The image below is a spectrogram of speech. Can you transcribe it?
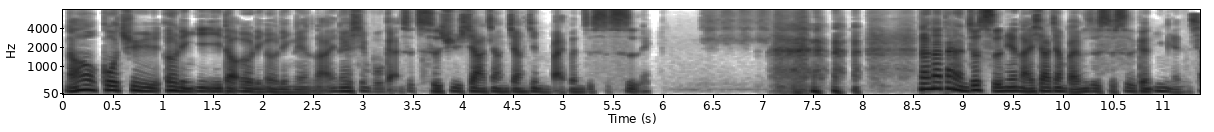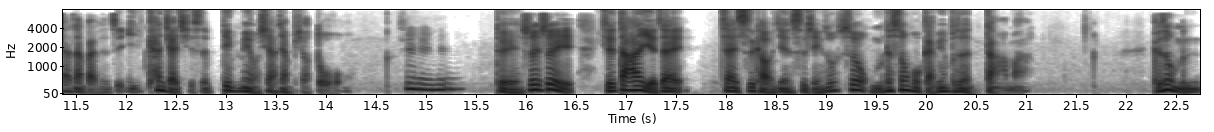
然后过去二零一一到二零二零年来，那个幸福感是持续下降将近百分之十四哎。那那当然，就十年来下降百分之十四，跟一年下降百分之一，看起来其实并没有下降比较多。嗯嗯嗯，对，所以所以其实大家也在在思考一件事情，说所以我们的生活改变不是很大吗？可是我们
